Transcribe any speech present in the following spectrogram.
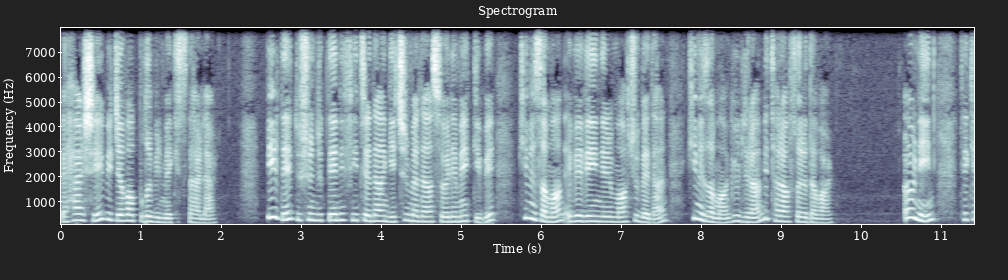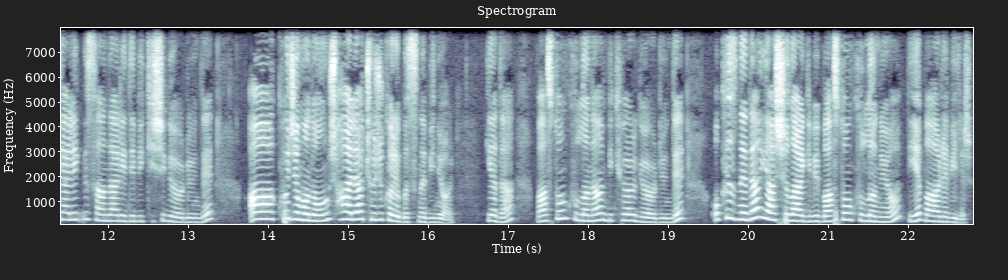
ve her şeye bir cevap bulabilmek isterler. Bir de düşündüklerini filtreden geçirmeden söylemek gibi kimi zaman ebeveynleri mahcup eden, kimi zaman güldüren bir tarafları da var. Örneğin tekerlekli sandalyede bir kişi gördüğünde ''Aa kocaman olmuş hala çocuk arabasına biniyor.'' ya da baston kullanan bir kör gördüğünde ''O kız neden yaşlılar gibi baston kullanıyor?'' diye bağırabilir.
